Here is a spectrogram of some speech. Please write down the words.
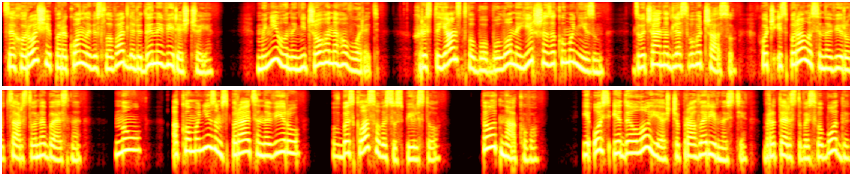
це хороші і переконливі слова для людини вірящої. Мені вони нічого не говорять. Християнство бо було не гірше за комунізм, звичайно, для свого часу, хоч і спиралося на віру в Царство Небесне. Ну, а комунізм спирається на віру в безкласове суспільство. То однаково. І ось ідеологія, що прагла рівності, братерства і свободи,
